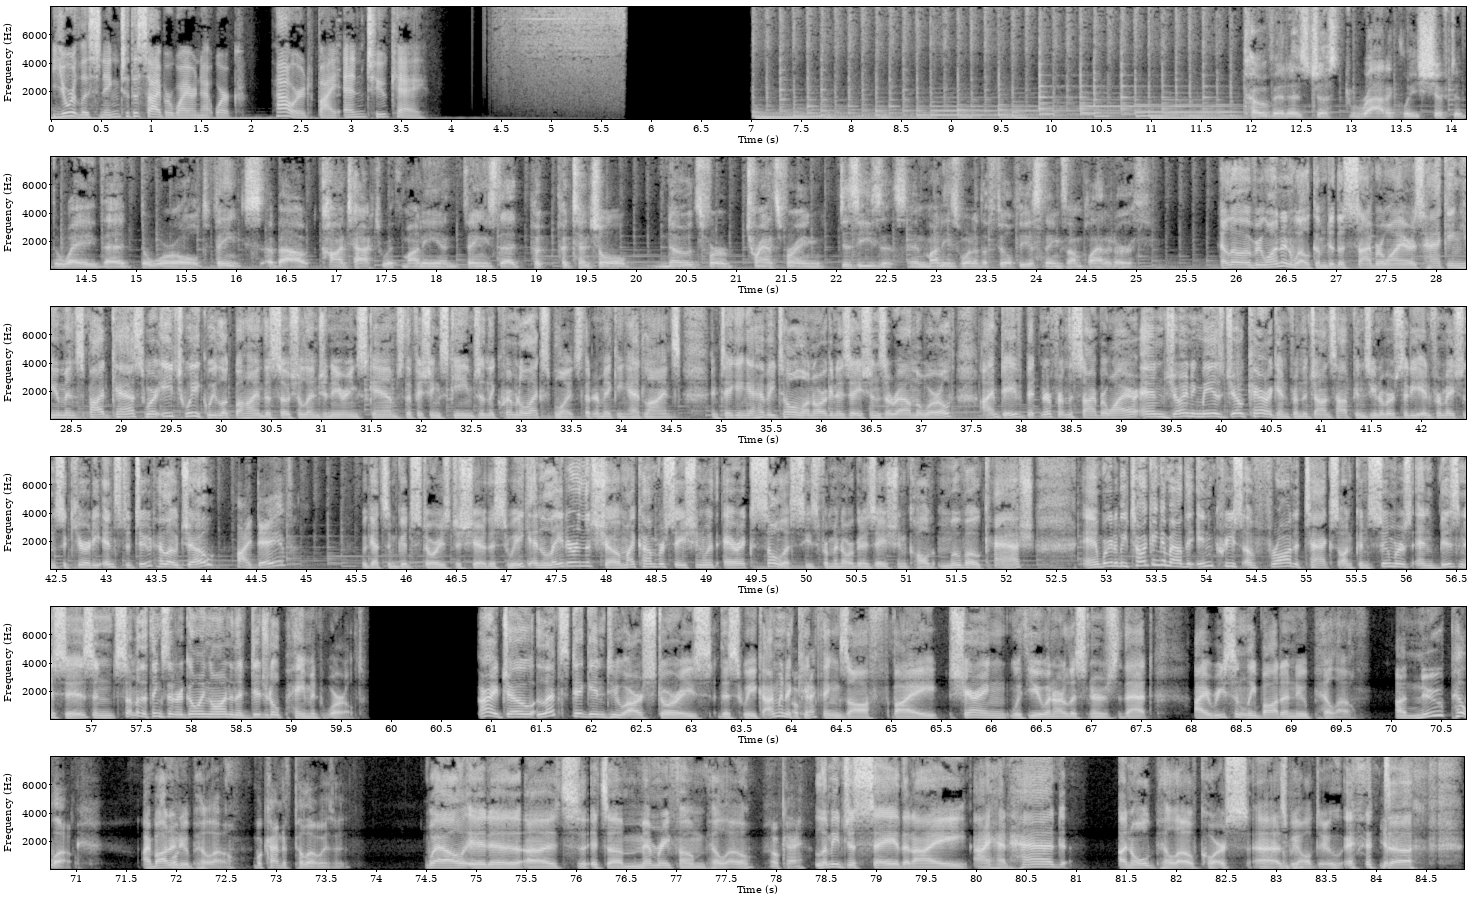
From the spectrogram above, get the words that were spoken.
You're listening to the Cyberwire Network, powered by N2K. COVID has just radically shifted the way that the world thinks about contact with money and things that put potential nodes for transferring diseases. And money is one of the filthiest things on planet Earth. Hello, everyone, and welcome to the CyberWire's Hacking Humans podcast, where each week we look behind the social engineering scams, the phishing schemes, and the criminal exploits that are making headlines and taking a heavy toll on organizations around the world. I'm Dave Bittner from the CyberWire, and joining me is Joe Carrigan from the Johns Hopkins University Information Security Institute. Hello, Joe. Hi, Dave. We got some good stories to share this week. And later in the show, my conversation with Eric Solis. He's from an organization called Movo Cash. And we're going to be talking about the increase of fraud attacks on consumers and businesses and some of the things that are going on in the digital payment world. All right, Joe, let's dig into our stories this week. I'm going to Okay. kick things off by sharing with you and our listeners that I recently bought a new pillow. A new pillow. I bought a new pillow. What kind of pillow is it? Well, it uh, uh, it's it's a memory foam pillow. Okay. Let me just say that I I had had an old pillow, of course, uh, as we all do, and uh,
